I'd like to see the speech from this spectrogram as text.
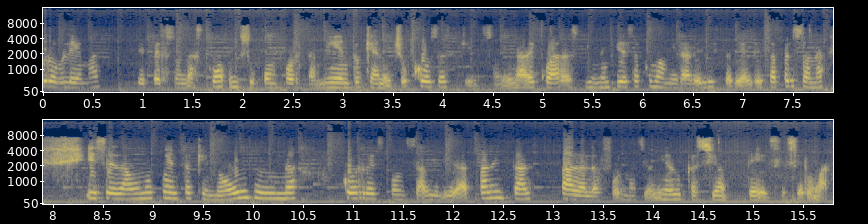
problemas de personas con, en su comportamiento que han hecho cosas que son inadecuadas y uno empieza como a mirar el historial de esa persona y se da uno cuenta que no hubo una corresponsabilidad parental para la formación y educación de ese ser humano.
